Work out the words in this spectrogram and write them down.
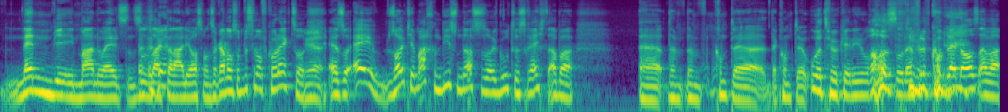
nennen wir ihn Manuelsen. So sagt dann Ali Osman. Sogar noch so ein bisschen auf korrekt. So. Ja. Er so, ey, sollt ihr machen, dies und das ist euer gutes Recht, aber äh, dann, dann kommt der, da kommt der Urtürke in ihm raus und er flippt komplett aus, aber,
